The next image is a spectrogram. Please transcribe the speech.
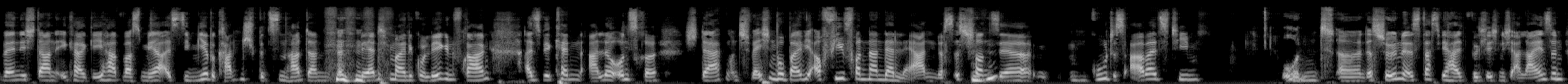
wenn ich da ein EKG habe, was mehr als die mir bekannten Spitzen hat, dann, dann werde ich meine Kollegin fragen. Also wir kennen alle unsere Stärken und Schwächen, wobei wir auch viel voneinander lernen. Das ist schon mhm. sehr ein gutes Arbeitsteam. Und äh, das Schöne ist, dass wir halt wirklich nicht allein sind.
